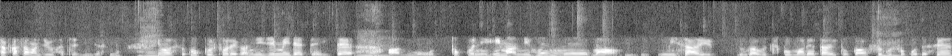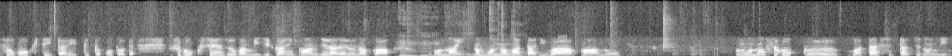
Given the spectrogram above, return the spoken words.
作家さんは18人ですね、はい。今すごくそれがにじみ出ていて、うんあの特に今、日本も、まあ、ミサイルが撃ち込まれたりとか、すぐそこで戦争が起きていたりっていったことで、すごく戦争が身近に感じられる中、うんうん。この物語は、まあ、あのものすごく私たちの日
